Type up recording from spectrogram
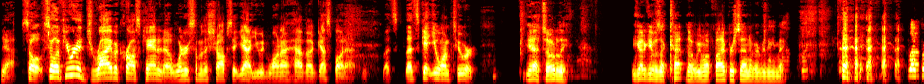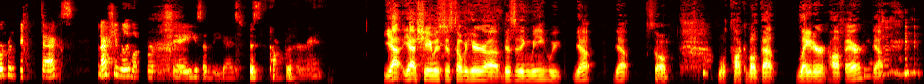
Yeah. So so if you were to drive across Canada, what are some of the shops that yeah you would want to have a guest spot at? Let's let's get you on tour. Yeah, totally. You got to give us a cut though. We want five percent of everything you make. Love to work with James Tex. I'd actually really love to work with Shay. You said that you guys just talked with her, right? yeah, yeah. Shay was just over here uh, visiting me. We yeah yeah. So we'll talk about that later off air. Yeah. oh,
